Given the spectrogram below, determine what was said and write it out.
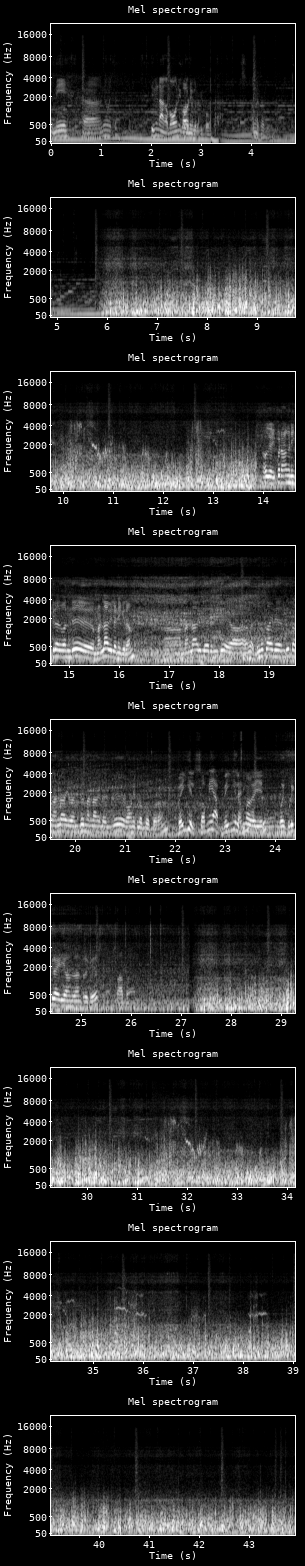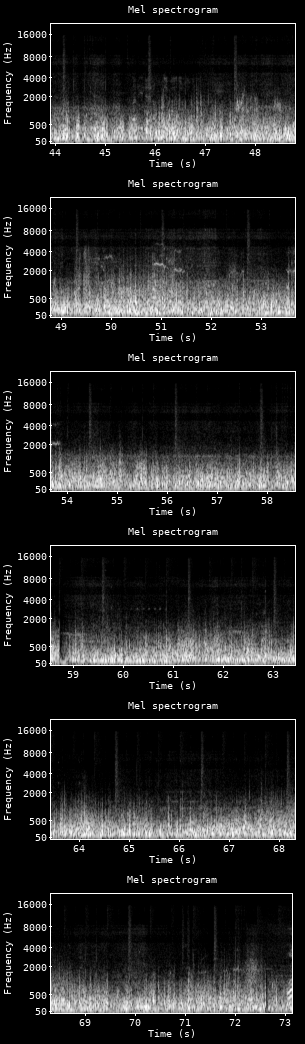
இனி இனி நாங்கள் பவனி பவனிக்குளம். போவோம் அங்கே சார் ஓகே இப்போ நாங்கள் நிற்கிறது வந்து மல்லாவியில் நிற்கிறோம் மல்லாவிலேருந்து துணுக்காயிலேருந்து இப்போ மல்லாவி வந்து மல்லாவிலேருந்து பவனிக்குளம் போக போகிறோம் வெயில் செம்மையா வெயில் செம்ம வெயில். போய் குளிக்கிற ஐடியா ஒன்று தான் இருக்குது பார்ப்போம்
